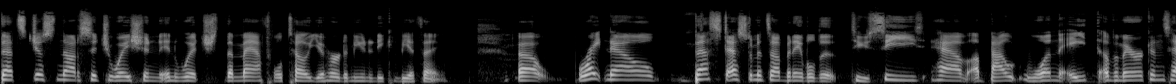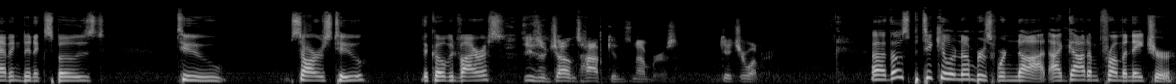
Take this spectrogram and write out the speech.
that's just not a situation in which the math will tell you herd immunity can be a thing. Uh, right now, best estimates I've been able to, to see have about one eighth of Americans having been exposed to SARS 2, the COVID virus. These are Johns Hopkins numbers. In case you're wondering. Uh, those particular numbers were not. I got them from a Nature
